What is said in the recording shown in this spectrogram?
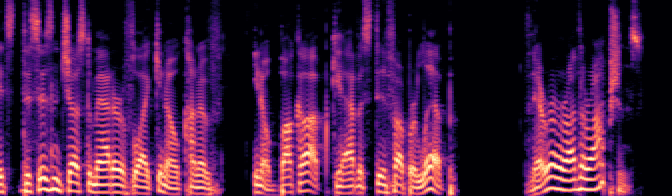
it's this isn't just a matter of like you know kind of you know buck up have a stiff upper lip. There are other options.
